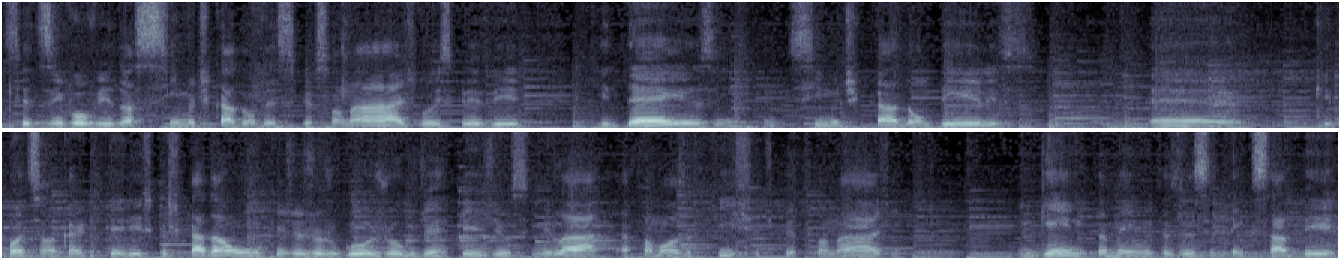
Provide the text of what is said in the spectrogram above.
ser desenvolvido acima de cada um desses personagens, vou escrever ideias em, em cima de cada um deles, é, que pode ser uma característica de cada um. Quem já jogou jogo de RPG ou similar, a famosa ficha de personagem. Em game também, muitas vezes você tem que saber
